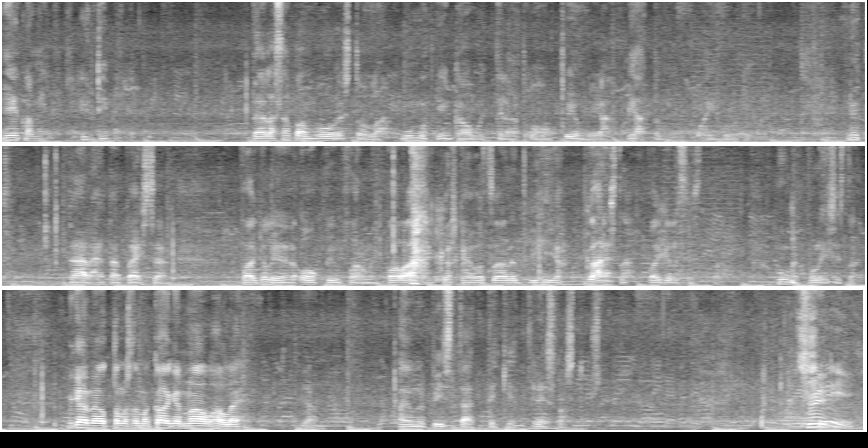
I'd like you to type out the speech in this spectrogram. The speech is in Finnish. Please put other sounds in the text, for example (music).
Vietnamin ytimeen. Täällä Sapan vuoristolla mummutkin kauvittelevat opiumia viattomille ohikulkijoille. Nyt täällä hätäpäissään paikallinen opium farmi palaa, (laughs) koska he ovat saaneet vihja kahdesta paikallisesta huumepoliisista. Mikä me ottamassa tämän kaiken nauhalle ja aiomme pistää tekijät edesvastuuseen. Three.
